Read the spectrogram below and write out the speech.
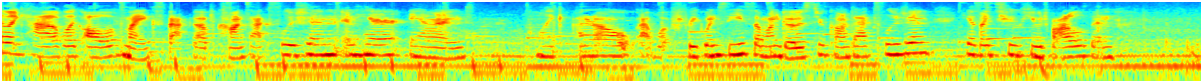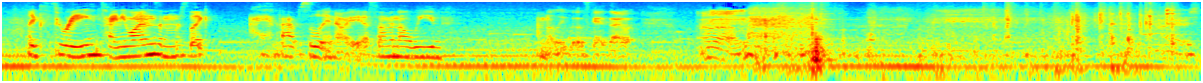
I like have like all of Mike's backup contact solution in here and I'm like, I don't know at what frequency someone goes through contact solution. He has like two huge bottles and like three tiny ones and I'm just like, I have absolutely no idea. So I'm gonna leave, I'm gonna leave those guys out. Um, I just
